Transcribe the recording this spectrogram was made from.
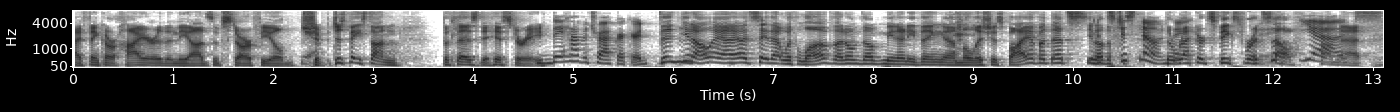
I think, are higher than the odds of Starfield ship, just based on Bethesda history. they have a track record. You know, I- I'd say that with love. I don't, don't mean anything uh, malicious by it, but that's you know, It's the, just known. The They- record speaks for itself. on Yeah, that. it's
